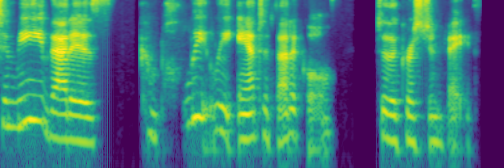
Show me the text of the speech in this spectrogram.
To me, that is completely antithetical to the Christian faith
